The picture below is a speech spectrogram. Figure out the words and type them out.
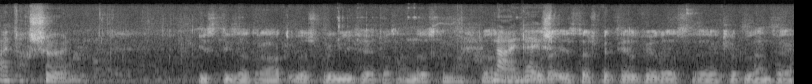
einfach schön. Ist dieser Draht ursprünglich für etwas anderes gemacht worden? Nein, der Oder ist. Oder ist er speziell für das äh, Klöppelhandwerk?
